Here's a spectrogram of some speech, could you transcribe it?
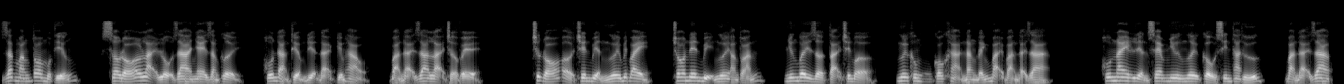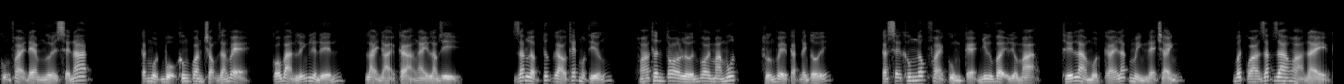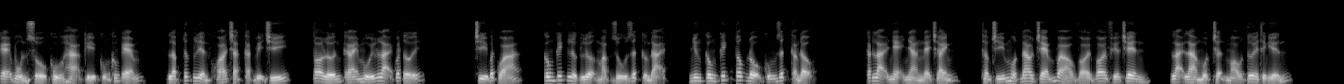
Giáp mắng to một tiếng, sau đó lại lộ ra nhẹ răng cười hôn đản thiểm điện đại kiếm hảo, bản đại gia lại trở về. Trước đó ở trên biển ngươi biết bay, cho nên bị ngươi an toán, nhưng bây giờ tại trên bờ, ngươi không có khả năng đánh bại bản đại gia. Hôm nay liền xem như ngươi cầu xin tha thứ, bản đại gia cũng phải đem ngươi xé nát. Cắt một bộ không quan trọng dáng vẻ có bản lĩnh liền đến, lại nhại cả ngày làm gì? Giác lập tức gào thét một tiếng, hóa thân to lớn voi ma mút, hướng về cắt đánh tới. Cắt sẽ không nốc phải cùng kẻ như vậy liều mạng, thế là một cái lắc mình né tránh. Bất quá giác ra hỏa này kẻ bùn sổ cụ hạ kỳ cũng không kém, lập tức liền khóa chặt cặt vị trí, to lớn cái mũi lại quét tới. Chỉ bất quá, công kích lực lượng mặc dù rất cường đại, nhưng công kích tốc độ cũng rất cảm động. Cắt lại nhẹ nhàng né tránh, thậm chí một đao chém vào vòi voi phía trên, lại là một trận máu tươi thể kiến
